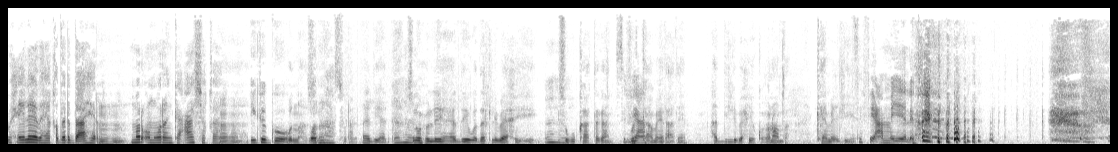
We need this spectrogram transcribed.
waxay leedahay qadar daahir. Mhm. mar un waranka caashaqa Mhm. iga goo Wadnaha suran. aad iyo aad. Isna wuxuu leeyahay hadday wadar libaaxihi isugu kaa tagaan Si fiican. wadkaama idhaahdeen haddii libaaxiyo ku cunaanba kaama celiyeen. Si fiican ma yeelin doodan ka qabaa wax fiican ma samaynin. wax fiican ma sameynin waaya heestaasi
